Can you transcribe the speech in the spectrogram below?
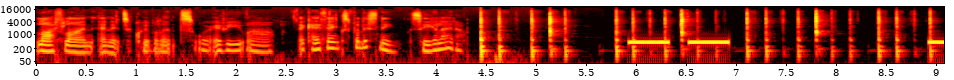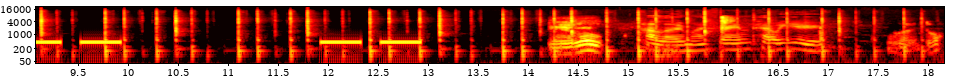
Lifeline and its equivalents wherever you are. Okay, thanks for listening. See you later. Hello. Hello, my friend. How are you? Hello, Doc.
